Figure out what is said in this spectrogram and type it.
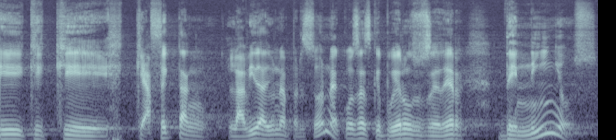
eh, que, afectan la vida de una persona, cosas que pudieron suceder de niños.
